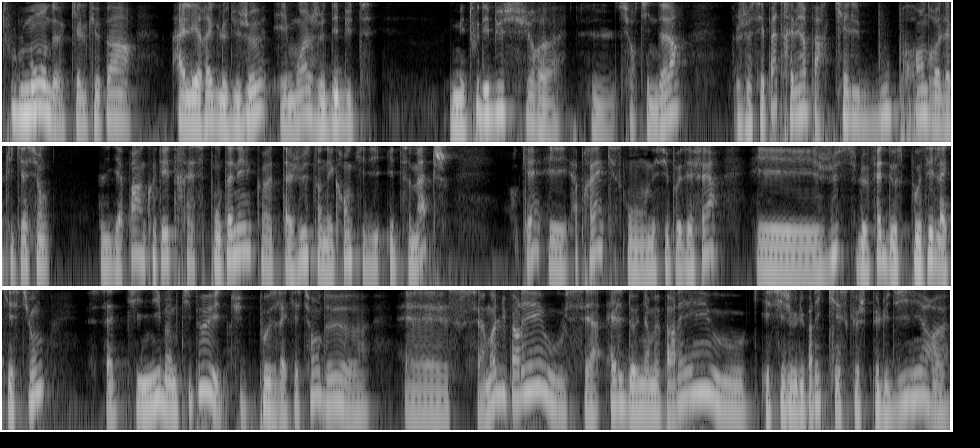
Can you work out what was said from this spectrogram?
tout le monde quelque part a les règles du jeu et moi je débute. Mes tout débuts sur euh, sur Tinder, je sais pas très bien par quel bout prendre l'application. Il n'y a pas un côté très spontané, quoi. T'as juste un écran qui dit it's a match. Ok. Et après, qu'est-ce qu'on est supposé faire? Et juste le fait de se poser la question, ça t'inhibe un petit peu et tu te poses la question de euh, c'est à moi de lui parler ou c'est à elle de venir me parler ou et si je vais lui parler, qu'est-ce que je peux lui dire?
